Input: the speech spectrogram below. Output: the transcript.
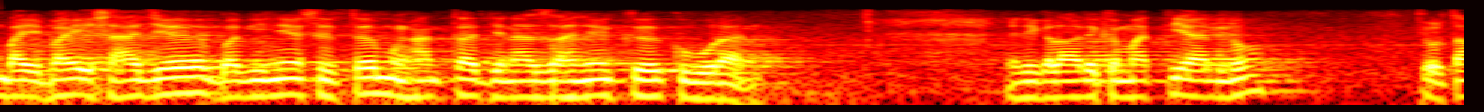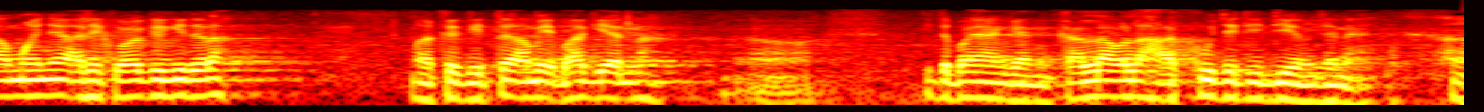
baik-baik sahaja baginya serta menghantar jenazahnya ke kuburan. Jadi kalau ada kematian tu, terutamanya ahli keluarga kita lah, maka kita ambil bahagian lah. Ha, kita bayangkan, kalaulah aku jadi dia macam mana? Ha,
